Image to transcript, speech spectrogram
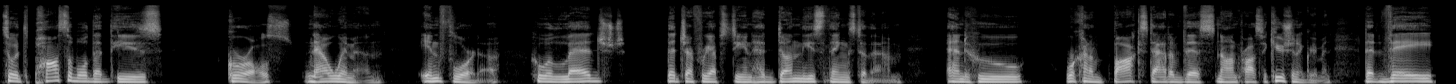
So it's possible that these girls, now women, in Florida, who alleged that Jeffrey Epstein had done these things to them and who were kind of boxed out of this non prosecution agreement, that they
